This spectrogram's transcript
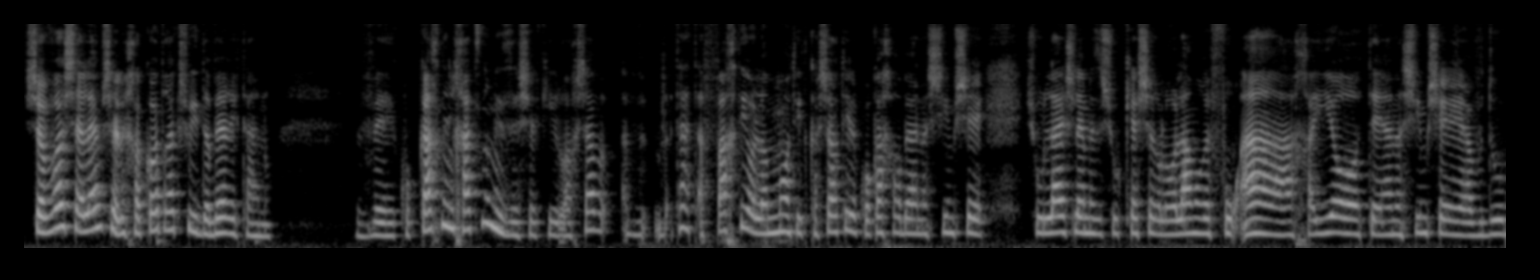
שבוע שלם של לחכות רק שהוא ידבר איתנו. וכל כך נלחצנו מזה שכאילו עכשיו, ואת יודעת, הפכתי עולמות, התקשרתי לכל כך הרבה אנשים ש, שאולי יש להם איזשהו קשר לעולם הרפואה, אחיות, אנשים שעבדו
